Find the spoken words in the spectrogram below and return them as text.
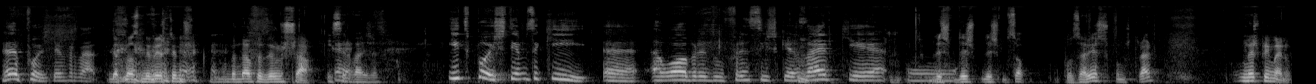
Eh, pois, é verdade. Da próxima vez temos que mandar fazer um chá. E cerveja. E depois temos aqui uh, a obra do Francisco Herdeiro, que é um... Deixa-me deixa, deixa só pousar estes para mostrar. Mas primeiro,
